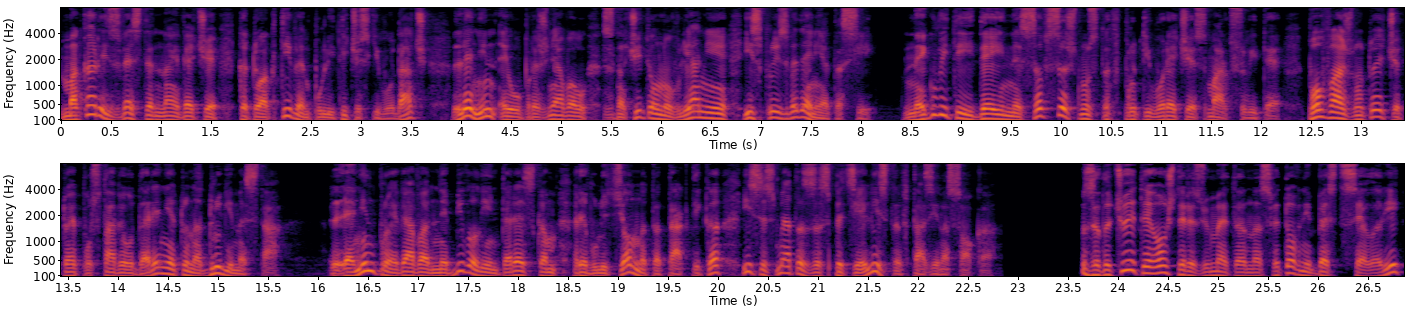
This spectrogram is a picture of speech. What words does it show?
Макар известен най-вече като активен политически водач, Ленин е упражнявал значително влияние и с произведенията си – Неговите идеи не са всъщност в противоречие с Марксовите. По-важното е, че той поставя ударението на други места. Ленин проявява небивал интерес към революционната тактика и се смята за специалист в тази насока. За да чуете още резюмета на световни бестселери,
